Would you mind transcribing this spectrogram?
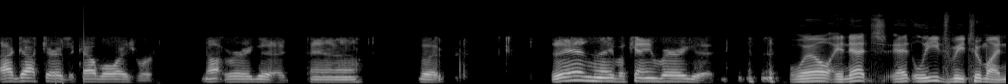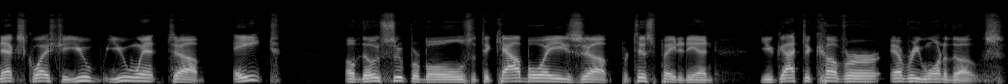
I got there as the Cowboys were not very good, and uh, but then they became very good. well, and that's that leads me to my next question. You you went uh, eight of those Super Bowls that the Cowboys uh, participated in, you got to cover every one of those.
